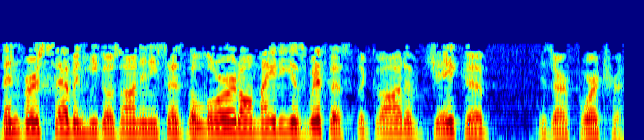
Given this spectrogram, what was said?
Then, verse 7, he goes on and he says, The Lord Almighty is with us. The God of Jacob is our fortress.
